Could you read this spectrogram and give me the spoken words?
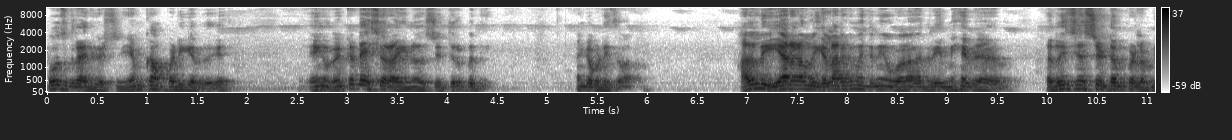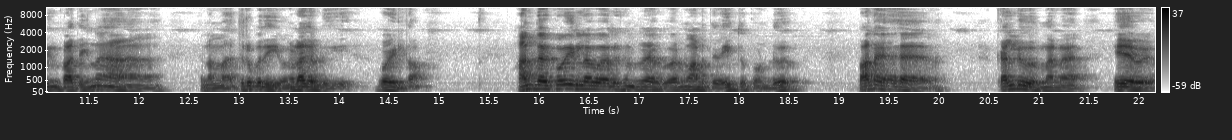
போஸ்ட் கிராஜுவேஷன் எம்காம் படிக்கிறதுக்கு எங்கள் வெங்கடேஸ்வரா யூனிவர்சிட்டி திருப்பதி. அங்கே படித்து வரோம் அதில் ஏராளம் எல்லாருக்குமே தெரியும் உலகத்திலேயே மிக ரிச்சஸ்ட் டெம்பிள் அப்படின்னு பார்த்தீங்கன்னா நம்ம திருப்பதி வெங்கடாஜலபதி கோயில் தான் அந்த கோயிலில் வருகின்ற வருமானத்தை வைத்துக்கொண்டு பல கல்வி மன- ஏ-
